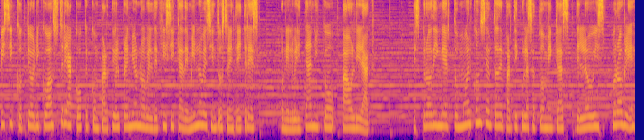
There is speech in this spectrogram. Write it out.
físico teórico austriaco que compartió el Premio Nobel de Física de 1933 con el británico Paul Dirac. Schrödinger tomó el concepto de partículas atómicas de Louis Broglie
